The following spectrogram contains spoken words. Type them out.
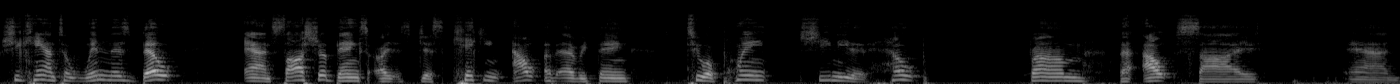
she can to win this belt. And Sasha Banks is just kicking out of everything to a point she needed help from the outside. And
